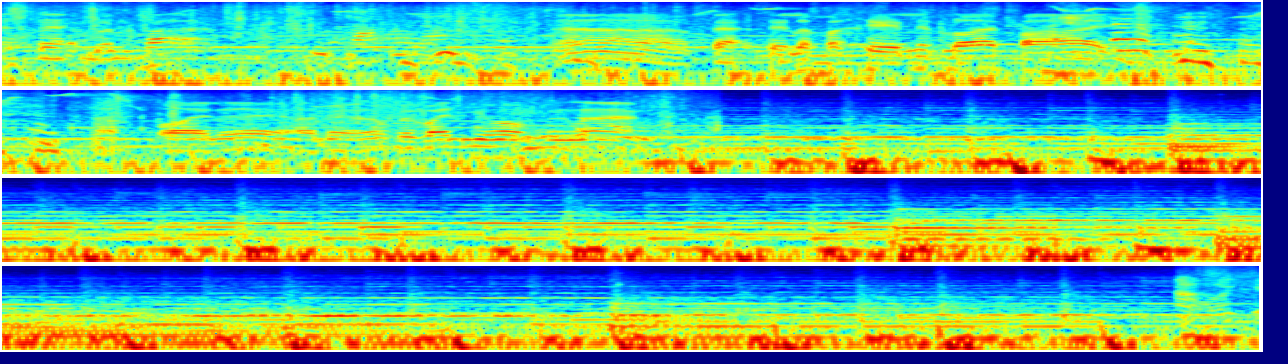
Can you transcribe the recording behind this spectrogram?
ะแตะเหมือนผ้าอ่าแตะเสร็จแล้วประเคนเรียบร้อยไปอะปล่อยเลยเอาเดี๋ยวเอาไปไว้ที่ห้องข้างล่างโอเค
